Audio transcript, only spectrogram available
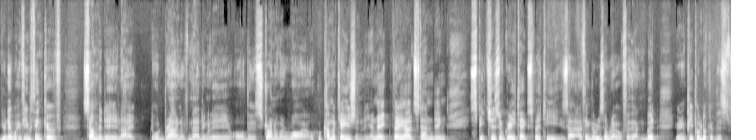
you know, if you think of somebody like Lord Browne of Madingley or the Astronomer Royal, who come occasionally and make very outstanding speeches of great expertise. I, I, think there is a role for them. But you know, people look at this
